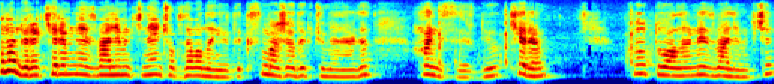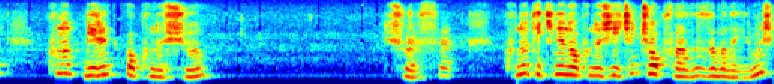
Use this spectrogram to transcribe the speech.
Buna göre Kerem'in ezberlemek için en çok zaman ayırdığı kısım aşağıdaki cümlelerden hangisidir diyor. Kerem kunut dualarını ezberlemek için kunut 1'in okunuşu şurası. Kunut 2'nin okunuşu için çok fazla zaman ayırmış.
